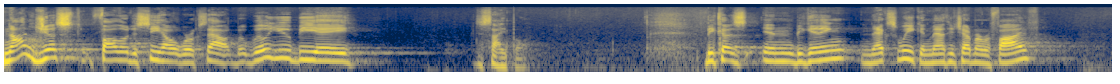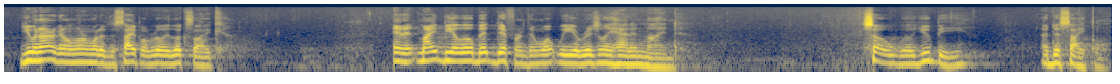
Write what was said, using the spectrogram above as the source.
Not just follow to see how it works out, but will you be a disciple? Because in beginning next week in Matthew chapter number 5, you and I are going to learn what a disciple really looks like. And it might be a little bit different than what we originally had in mind. So, will you be a disciple?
